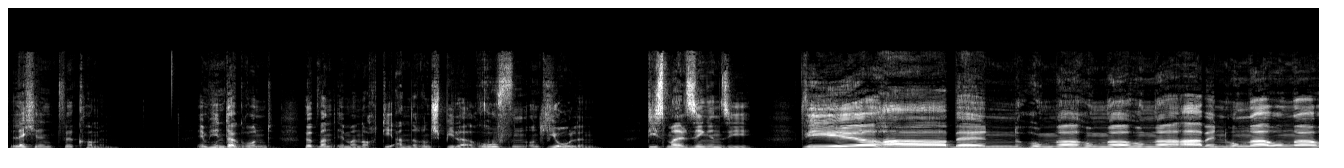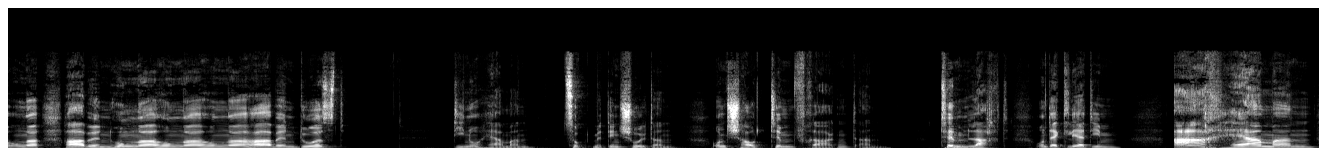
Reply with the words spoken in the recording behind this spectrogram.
lächelnd willkommen. Im Hintergrund hört man immer noch die anderen Spieler rufen und johlen. Diesmal singen sie wir haben Hunger, Hunger, Hunger, haben Hunger, Hunger, Hunger, haben Hunger, Hunger, Hunger, haben Durst. Dino Hermann zuckt mit den Schultern und schaut Tim fragend an. Tim lacht und erklärt ihm, Ach Hermann,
